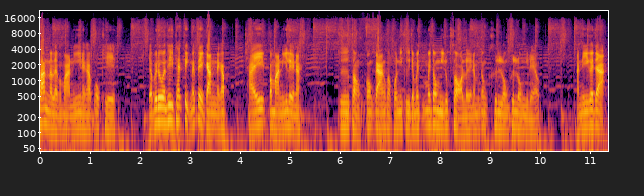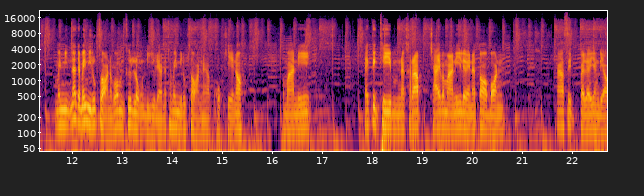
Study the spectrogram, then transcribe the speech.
สั้นอะไรประมาณนี้นะครับโอเค เดี๋ยวไปดูกันที่แท็กติกนักเตะกันนะครับ ใช้ประมาณนี้เลยนะ คือสองกองกลางสองคนนี้คือจะไม่ไม่ต้องมีลูกศรเลยนะมันต้องขึ้นลงขึ้นลงอยู่แล้ว อันนี้ก็จะไม่มีน่าจะไม่มีลูกศรนะเพราะมันขึ้นลงดีอยู่แล้วนะถ้าไม่มีลูกศรนะครับโอเคเนาะประมาณนี้ แท็กติกทีมนะครับ ใช้ประมาณนี้เลยนะต่อบอล 50 ไปเลยอย่างเดียว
